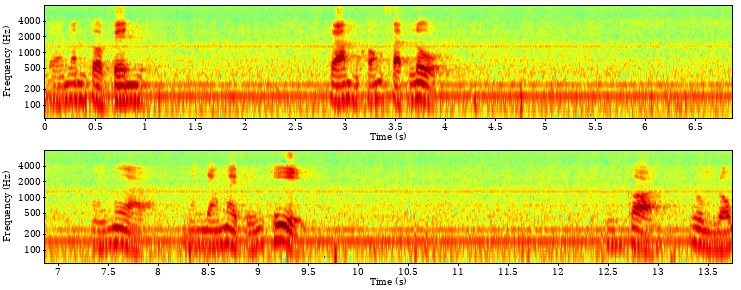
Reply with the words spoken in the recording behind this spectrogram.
แต่มันก็เป็นกรรมของสัตว์โลก เมื่อมันยังไม่ถึงที่ มัน ก็รุ่มหลง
